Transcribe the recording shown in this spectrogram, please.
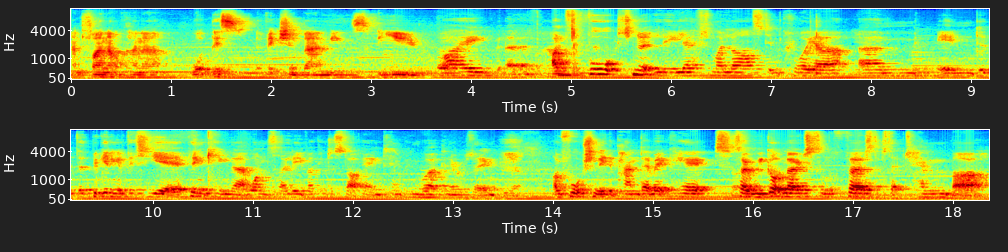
and find out kind of what this eviction ban means for you. I uh, unfortunately left my last employer um, in the beginning of this year thinking that once I leave I can just start getting temping work and everything. Yeah. Unfortunately the pandemic hit so we got notice on the 1st of September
